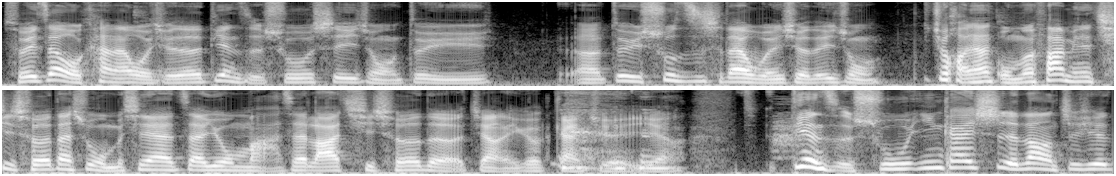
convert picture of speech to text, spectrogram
所以在我看来，我觉得电子书是一种对于呃对于数字时代文学的一种，就好像我们发明了汽车，但是我们现在在用马在拉汽车的这样一个感觉一样。电子书应该是让这些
